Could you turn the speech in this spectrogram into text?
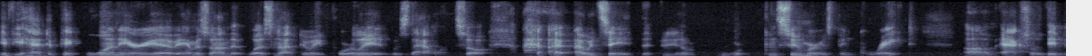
if you had to pick one area of Amazon that was not doing poorly, it was that one. So I, I would say that you know, consumer has been great. Um, actually, they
